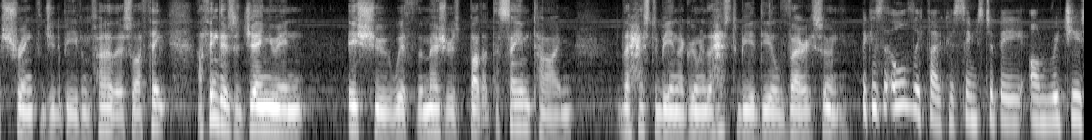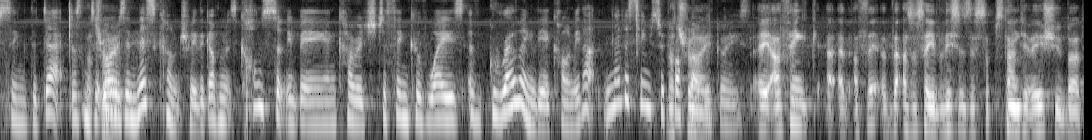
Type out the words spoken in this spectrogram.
shrink the GDP even further. So I think, I think there's a genuine issue with the measures, but at the same time, there has to be an agreement, there has to be a deal very soon. Because all the focus seems to be on reducing the debt, doesn't That's it? Right. Whereas in this country, the government's constantly being encouraged to think of ways of growing the economy. That never seems to crop right. up with Greece. I think, I th as I say, this is a substantive issue, but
